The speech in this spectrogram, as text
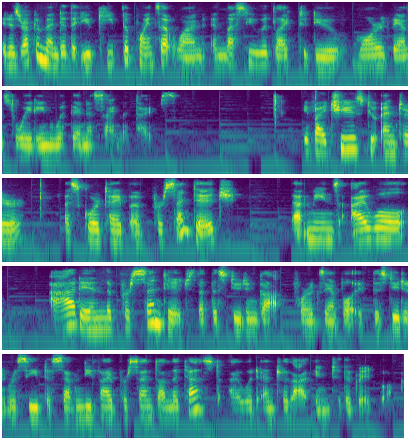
It is recommended that you keep the points at 1 unless you would like to do more advanced weighting within assignment types. If I choose to enter a score type of percentage, that means I will add in the percentage that the student got. For example, if the student received a 75% on the test, I would enter that into the gradebook.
